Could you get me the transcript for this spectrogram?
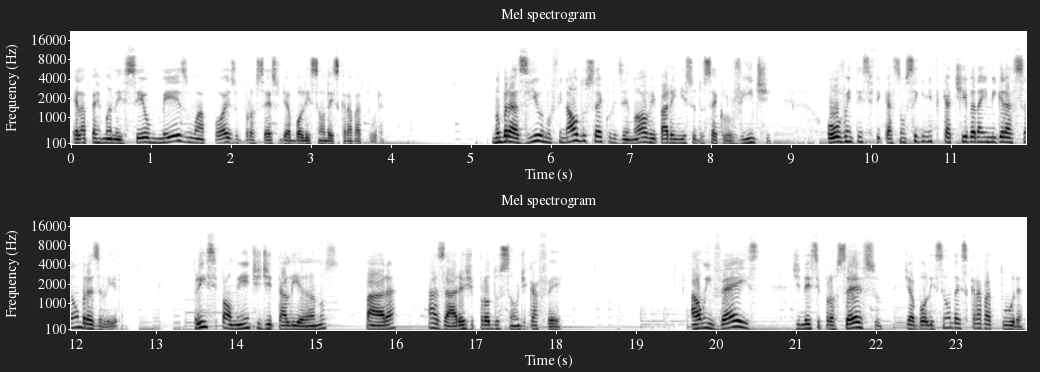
ela permaneceu mesmo após o processo de abolição da escravatura. No Brasil, no final do século XIX para o início do século XX, houve uma intensificação significativa da imigração brasileira, principalmente de italianos para as áreas de produção de café. Ao invés de, nesse processo de abolição da escravatura,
